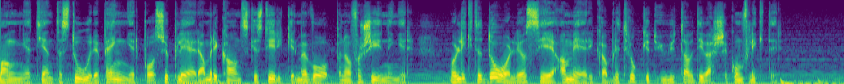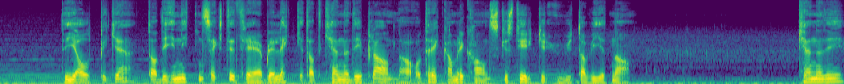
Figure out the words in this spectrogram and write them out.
Mange tjente store penger på å supplere amerikanske styrker med våpen og forsyninger, og likte dårlig å se Amerika bli trukket ut av diverse konflikter. Det hjalp ikke da det i 1963 ble lekket at Kennedy planla å trekke amerikanske styrker ut av Vietnam. Kennedy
